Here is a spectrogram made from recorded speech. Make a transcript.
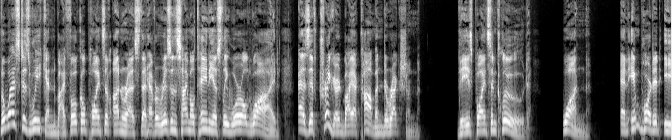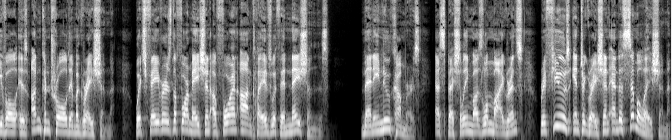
The West is weakened by focal points of unrest that have arisen simultaneously worldwide, as if triggered by a common direction. These points include 1. An imported evil is uncontrolled immigration, which favors the formation of foreign enclaves within nations. Many newcomers, especially Muslim migrants, refuse integration and assimilation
